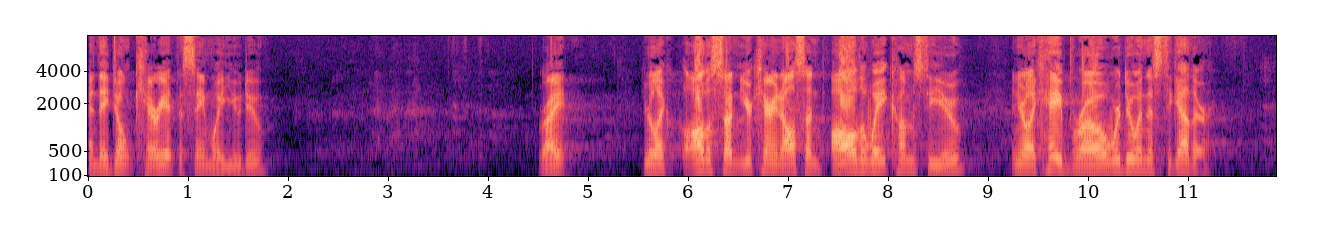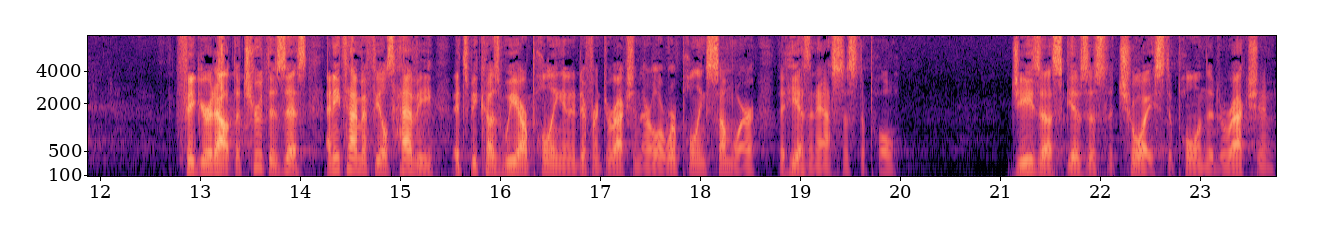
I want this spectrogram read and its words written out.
And they don't carry it the same way you do? Right? You're like, all of a sudden, you're carrying it, all of a sudden, all the weight comes to you, and you're like, hey, bro, we're doing this together. Figure it out. The truth is this anytime it feels heavy, it's because we are pulling in a different direction there, Lord. We're pulling somewhere that He hasn't asked us to pull. Jesus gives us the choice to pull in the direction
